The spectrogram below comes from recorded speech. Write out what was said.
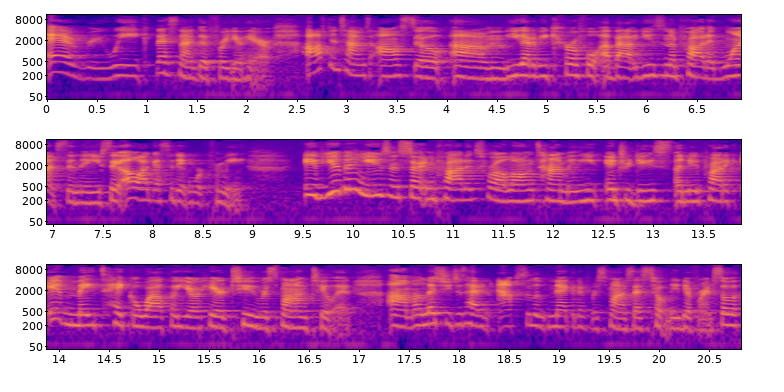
every week that's not good for your hair oftentimes also um, you got to be careful about using a product once and then you say oh i guess it didn't work for me if you've been using certain products for a long time and you introduce a new product, it may take a while for your hair to respond to it. Um, unless you just had an absolute negative response, that's totally different. So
